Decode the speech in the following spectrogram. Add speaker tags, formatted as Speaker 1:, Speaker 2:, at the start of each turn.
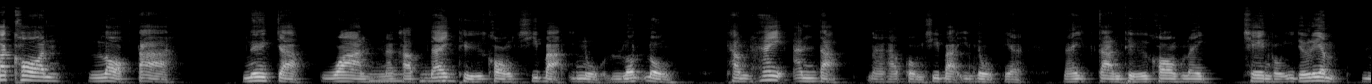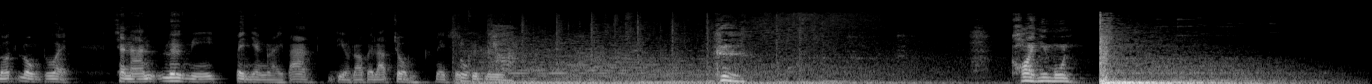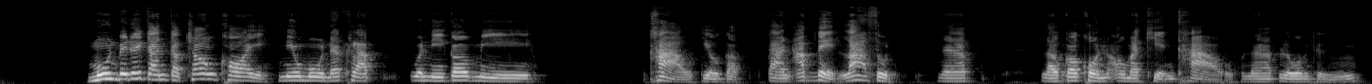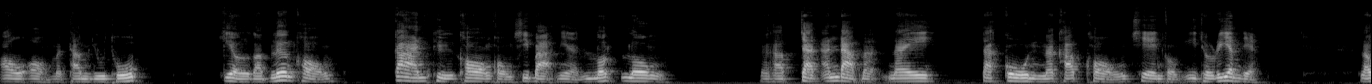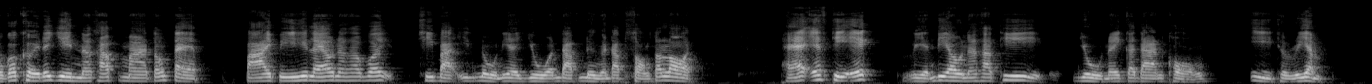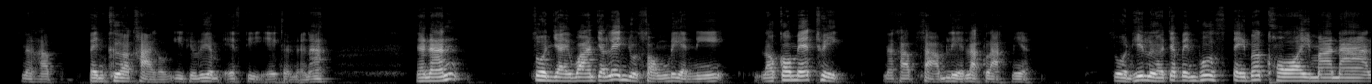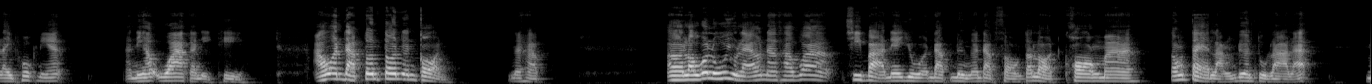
Speaker 1: ละครหลอกตา เนื่องจากวานนะครับ ได้ถือของชิบะอินุลดลงทำให้อันดับนะครับของชิบะอินุเนี่ยในการถือครองในเชนของอีเทเรียมลดลงด้วย ฉะนั้นเรื่องนี้เป็นอย่างไรบ้าง เดี๋ยวเราไปรับชมในตัวคลิปนี้
Speaker 2: คือ คอยนิมุน
Speaker 1: มูนไปด้วยกันกับช่องคอยนิวมูนนะครับ วันนี้ก็มีข่าวเกี่ยวกับการอัปเดตล่าสุดนะครับ แล้วก็คนเอามาเขียนข่าวนะครับ รวมถึงเอาออกมาทำ YouTube เกี่ยวกับเรื่องของการถือครองของชิบะเนี่ยลดลงนะครับ จัดอันดับอะในตระกูลนะครับของเชนของอีเทเรียมเนี่ย เราก็เคยได้ยินนะครับมาตั้งแต่ ปลายปีที่แล้วนะครับ ว่าชิบะอินุเนี่ยอยู่อันดับหนึ่งอันดับสองตลอด แพ้ FTX เหรียญเดียวนะครับที่อยู่ในกระดานของ Ethereum นะครับ เป็นเครือข่ายของ Ethereum FTX กันนะนะดังนั้นส่วนใหญ่วานจะเล่นอยู่สองเหรียญนี้ แล้วก็ Matrix นะครับสามเหรียญหลักๆ เนี่ย ส่วนที่เหลือจะเป็นพวก stable coin มานาอะไรพวกเนี้ย อันนี้ว่ากันอีกที เอาอันดับต้นๆกันก่อน นะครับเออเราก็รู้อยู่แล้วนะครับว่าชีบะเนี่ยอยู่อันดับหนึ่งอันดับสองตลอดครองมาตั้งแต่หลังเดือนตุลาแล้ว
